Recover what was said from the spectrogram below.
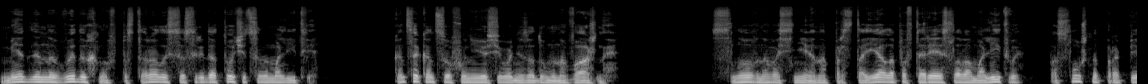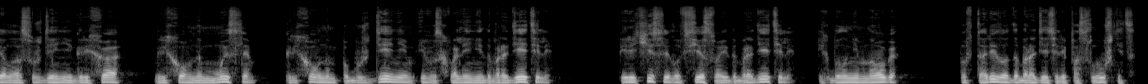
Медленно выдохнув, постаралась сосредоточиться на молитве. В конце концов, у нее сегодня задумано важное. Словно во сне она простояла, повторяя слова молитвы, послушно пропела осуждение греха, греховным мыслям, греховным побуждениям и восхвалении добродетели, перечислила все свои добродетели, их было немного, повторила добродетели послушниц.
